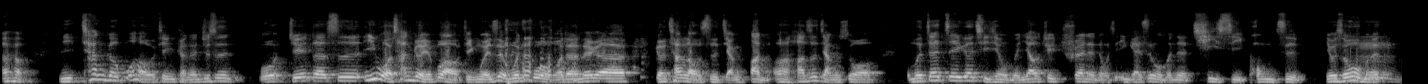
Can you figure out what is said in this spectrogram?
啊，你唱歌不好听，可能就是我觉得是因为我唱歌也不好听。我也是有问过我的那个歌唱老师讲办，啊，他是讲说我们在这个期间我们要去 train 的东西，应该是我们的气息控制。有时候我们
